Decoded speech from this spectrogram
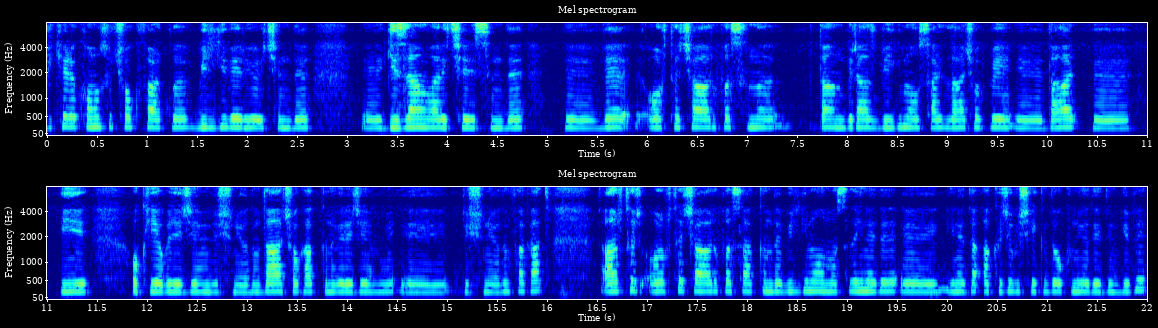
bir kere konusu çok farklı, bilgi veriyor içinde, e, gizem var içerisinde e, ve Orta Çağ Avrupa'sından biraz bilgim olsaydı daha çok e, daha e, iyi okuyabileceğimi düşünüyordum. Daha çok hakkını vereceğimi e, düşünüyordum. Fakat Orta, Orta Çağ Avrupa'sı hakkında bilgim olmasa da yine de e, yine de akıcı bir şekilde okunuyor dediğim gibi.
